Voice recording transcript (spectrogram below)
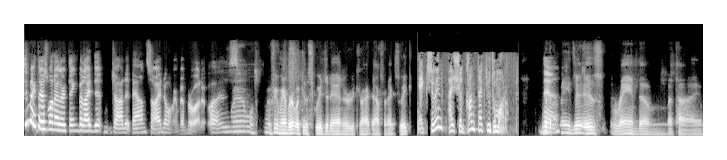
Seemed like there's one other thing, but I didn't jot it down, so I don't remember what it was. Well, if you remember it, we can squeeze it in, or we can write it down for next week. Excellent. I shall contact you tomorrow. But Yeah. That means it is random time.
